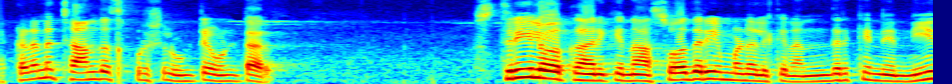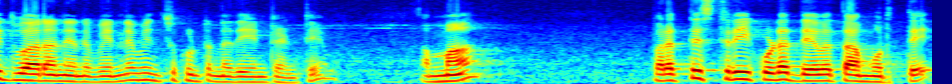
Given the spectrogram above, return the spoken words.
ఎక్కడైనా ఛాందస్ పురుషులు ఉంటే ఉంటారు. స్త్రీలోకానికి నా సోదరీ మండలికి అందరికీ నేను నీ ద్వారా నేను విన్నవించుకుంటున్నది ఏంటంటే అమ్మా ప్రతి స్త్రీ కూడా దేవతామూర్తే.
